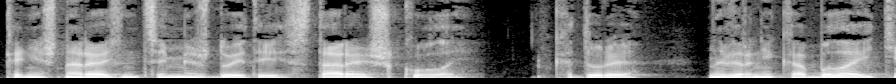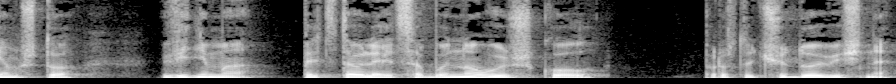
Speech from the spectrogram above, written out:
конечно, разница между этой старой школой, которая наверняка была, и тем, что, видимо, представляет собой новую школу, просто чудовищно,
